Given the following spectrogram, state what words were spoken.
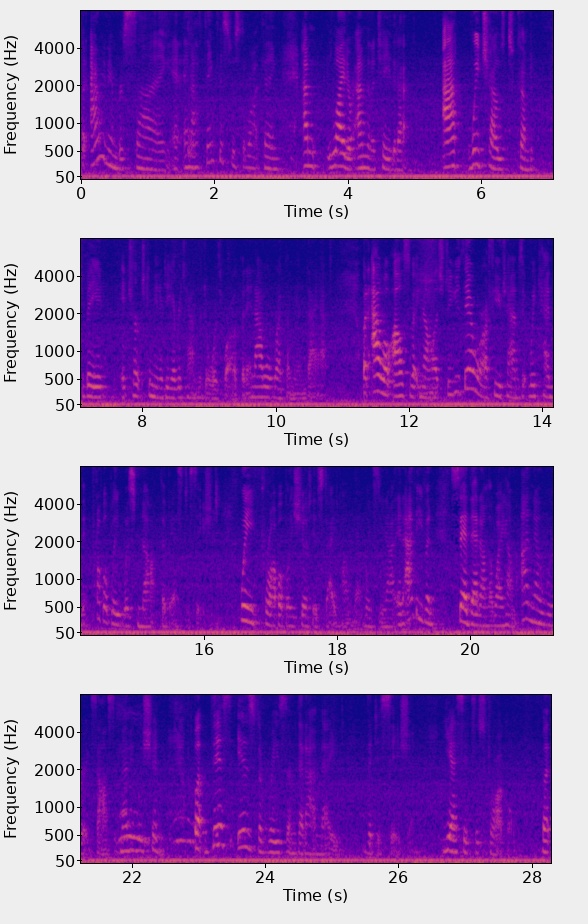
But I remember saying, and, and I think this was the right thing. I'm, later, I'm going to tell you that I, I, we chose to come to, to be a church community every time the doors were open, and I will recommend that. But I will also acknowledge to you there were a few times that we came that probably was not the best decision we probably should have stayed home that Wednesday night. And I've even said that on the way home. I know we're exhausted. Maybe we shouldn't. But this is the reason that I made the decision. Yes, it's a struggle, but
